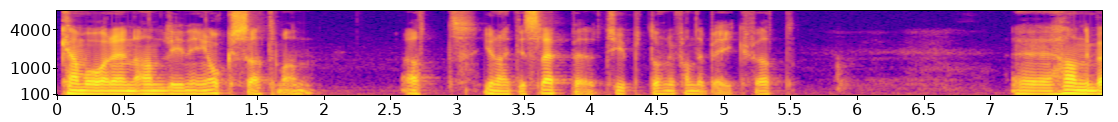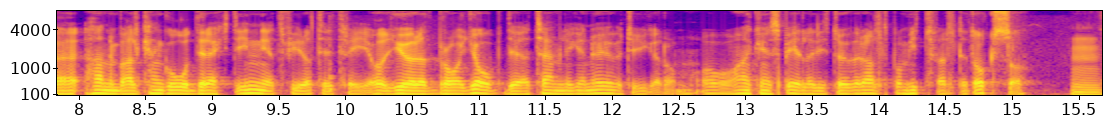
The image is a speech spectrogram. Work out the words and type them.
kan vara en anledning också att man Att United släpper typ Donny van de Beek för att Hannibal, Hannibal kan gå direkt in i ett 4-3-3 och göra ett bra jobb, det är jag tämligen övertygad om. Och han kan ju spela lite överallt på mittfältet också. Mm.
